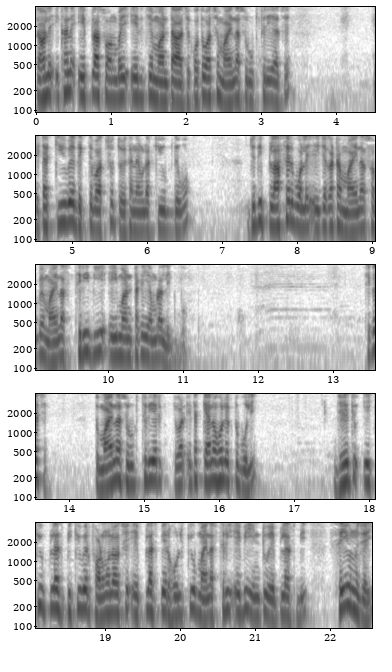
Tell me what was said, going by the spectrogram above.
তাহলে এখানে এ প্লাস ওয়ান বাই এর যে মানটা আছে, কত আছে? মাইনাস রুট থ্রি আছে। এটা কিউবে দেখতে পাচ্ছ, তো এখানে আমরা কিউব দেব। যদি প্লাসের বলে এই জায়গাটা মাইনাস হবে মাইনাস থ্রি দিয়ে এই মানটাকেই আমরা লিখব। ঠিক আছে? তো মাইনাস রুট থ্রি এর, এবার এটা কেন হলো একটু বলি। যেহেতু এ কিউব প্লাস বি কিউবের ফর্মুলা হচ্ছে এ প্লাস বি এর whole cube minus three a b into a plus b সেই অনুযায়ী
